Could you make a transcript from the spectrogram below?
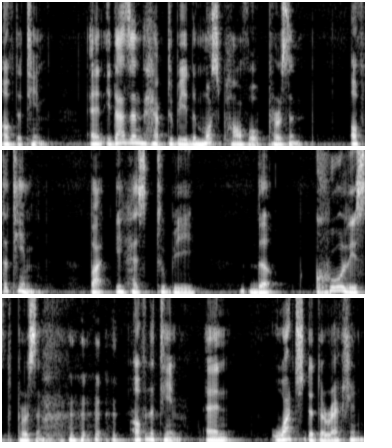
of the team. And it doesn't have to be the most powerful person of the team, but it has to be the coolest person of the team and watch the direction.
